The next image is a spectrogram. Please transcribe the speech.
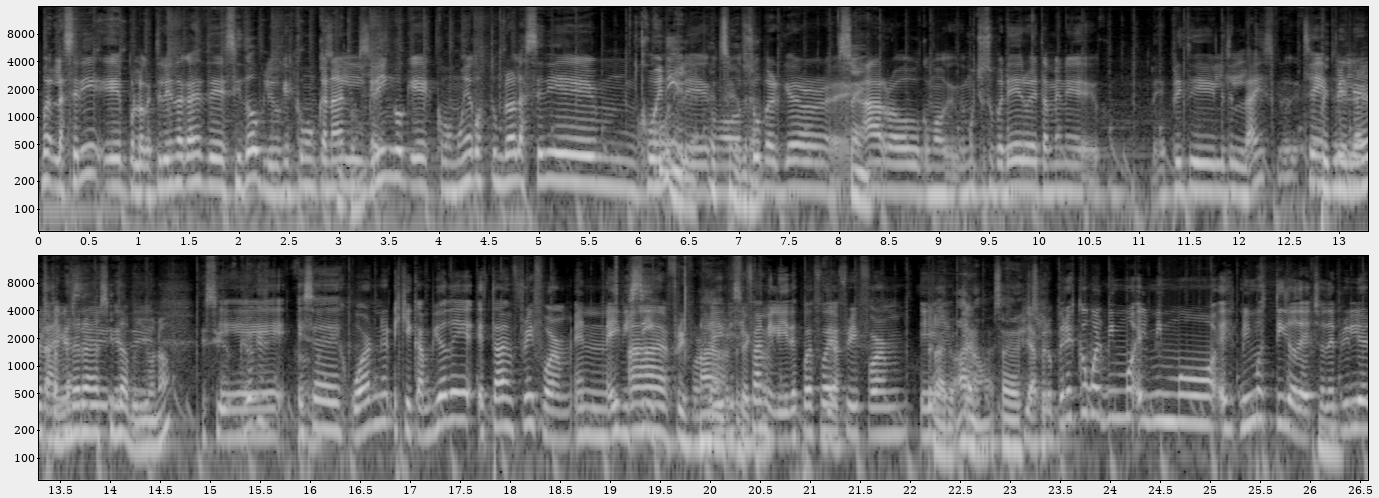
Bueno, la serie, eh, por lo que estoy leyendo acá, es de CW, que es como un canal Sí, pues. gringo que es como muy acostumbrado a las series mm, juveniles, como etcétera. Supergirl, eh, Sí. Arrow, como de muchos superhéroes, también eh, Pretty Little Lies, creo que. Sí, Pretty Little Liars también era CW, ¿no? es creo que Eh, ese es Warner, es que cambió de. Estaba en Freeform, en ABC. Ah, Freeform. Ah, ABC perfecto. Family, después fue. Freeform. eh, Claro, ah, no, esa es- Ya, pero, Pero es como el mismo, el mismo, el mismo estilo, de hecho, de Pretty Little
